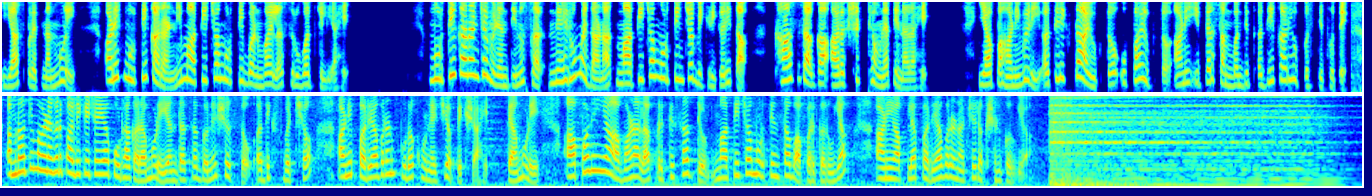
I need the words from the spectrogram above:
याच प्रयत्नांमुळे अनेक मूर्तिकारांनी मातीच्या मूर्ती बनवायला सुरुवात केली आहे. मूर्तिकारांच्या विनंतीनुसार नेहरू मैदानात मातीच्या मूर्तींच्या विक्रीकरिता खास जागा आरक्षित ठेवण्यात येणार आहे. या पाहणीवेळी अतिरिक्त आयुक्त उपायुक्त आणि इतर संबंधित अधिकारी उपस्थित होते. अमरावती महानगरपालिकेच्या या पुढाकारामुळे यंदाचा गणेशोत्सव अधिक स्वच्छ आणि पर्यावरणपूरक होण्याची अपेक्षा आहे. त्यामुळे आपणही या आव्हानाला प्रतिसाद देऊन मातीच्या मूर्तींचा वापर करूया आणि आपल्या पर्यावरणाचे रक्षण करूया.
